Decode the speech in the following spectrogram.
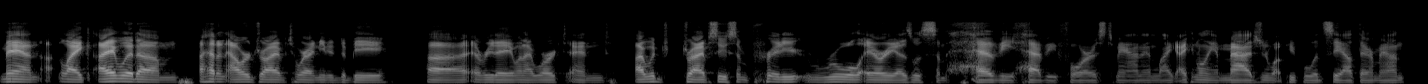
man, uh, like I would, um, I had an hour drive to where I needed to be uh, every day when I worked, and I would drive through some pretty rural areas with some heavy, heavy forest, man. And like I can only imagine what people would see out there, man.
